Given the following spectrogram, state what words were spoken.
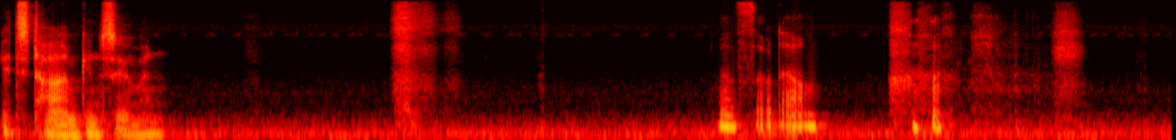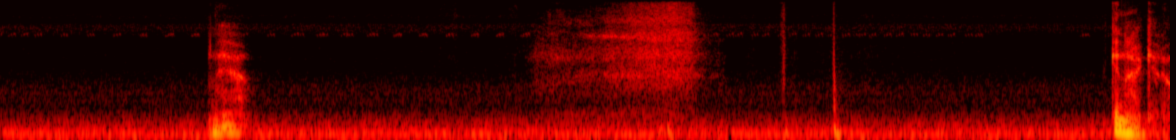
It's time consuming. That's so dumb. Yeah. Good night, kiddo.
